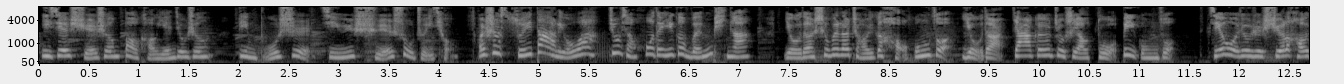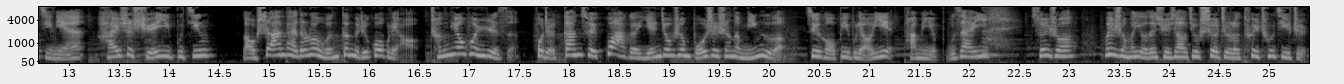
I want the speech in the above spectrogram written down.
一些学生报考研究生，并不是基于学术追求，而是随大流啊，就想获得一个文凭啊。有的是为了找一个好工作，有的压根就是要躲避工作。结果就是学了好几年，还是学艺不精。老师安排的论文根本就过不了，成天混日子，或者干脆挂个研究生、博士生的名额，最后毕不了业，他们也不在意。所以说，为什么有的学校就设置了退出机制？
